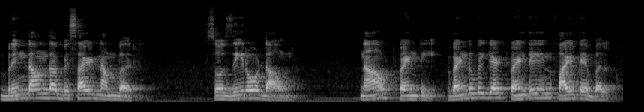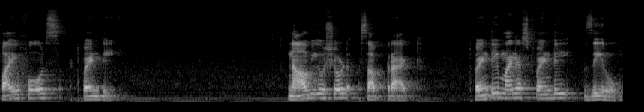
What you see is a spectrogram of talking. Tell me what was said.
bring down the beside number. So 0 down. Now 20. When do we get 20 in 5 table? 5 fours 20. Now you should subtract 20 minus 20 0.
